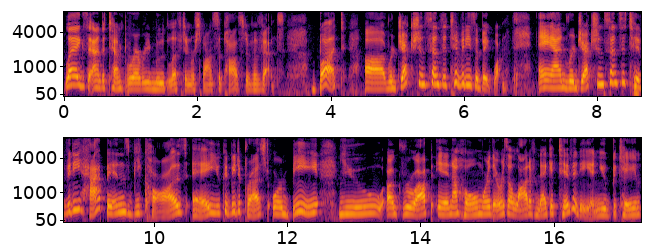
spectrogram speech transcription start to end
legs, and a temporary mood lift in response to positive events. But uh, rejection sensitivity is a big one. And rejection sensitivity happens because A, you could be depressed, or B, you uh, grew up in a home where there was a lot of negativity and you became,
